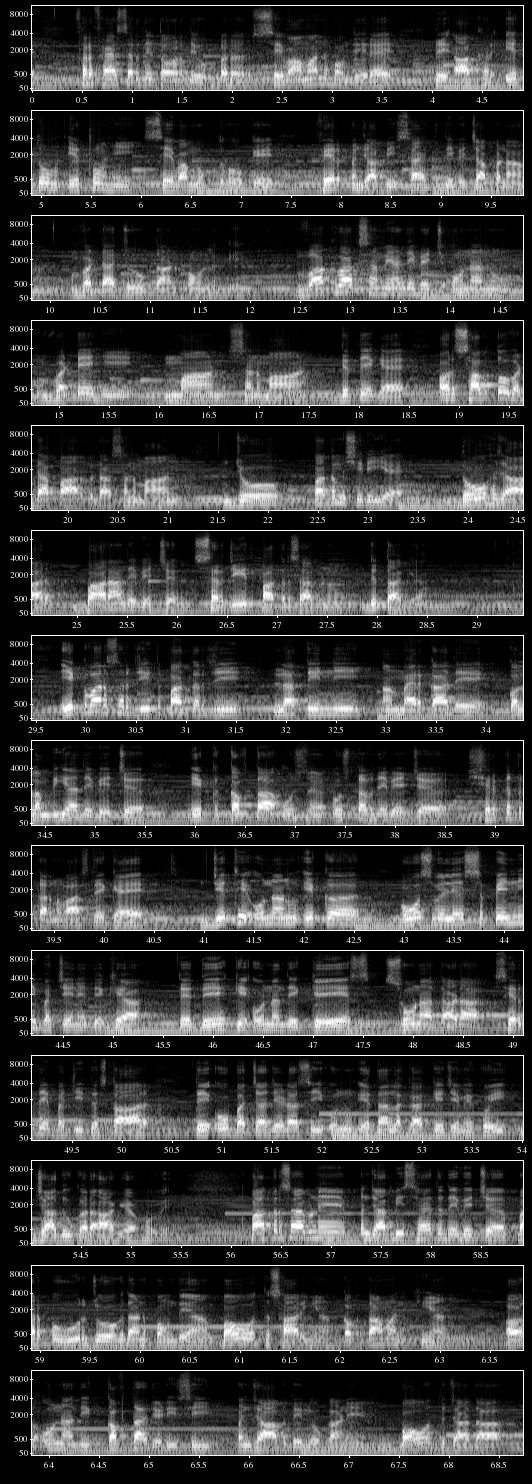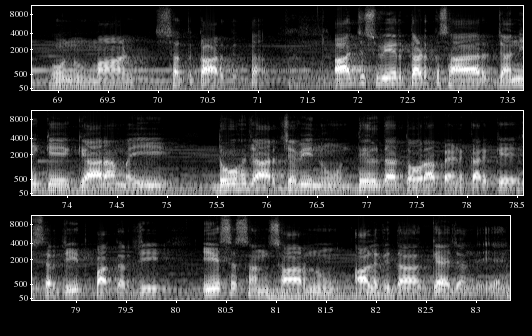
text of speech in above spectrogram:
ਪ੍ਰੋਫੈਸਰ ਦੇ ਤੌਰ ਦੇ ਉੱਪਰ ਸੇਵਾਵਾਂ ਨਿਭਾਉਂਦੇ ਰਹੇ ਤੇ ਆਖਰ ਇਤੋਂ ਇਥੋਂ ਹੀ ਸੇਵਾ ਮੁਕਤ ਹੋ ਕੇ ਫਿਰ ਪੰਜਾਬੀ ਸਾਹਿਤ ਦੇ ਵਿੱਚ ਆਪਣਾ ਵੱਡਾ ਯੋਗਦਾਨ ਪਾਉਣ ਲੱਗੇ। ਵੱਖ-ਵੱਖ ਸਮਿਆਂ ਦੇ ਵਿੱਚ ਉਹਨਾਂ ਨੂੰ ਵੱਡੇ ਹੀ ਮਾਣ, ਸਨਮਾਨ ਦਿੱਤੇ ਗਏ ਔਰ ਸਭ ਤੋਂ ਵੱਡਾ ਭਾਰਤ ਦਾ ਸਨਮਾਨ ਜੋ ਪਦਮ ਸ਼੍ਰੀ ਹੈ 2012 ਦੇ ਵਿੱਚ ਸਰਜੀਤ ਪਾਤਰ ਸਾਹਿਬ ਨੂੰ ਦਿੱਤਾ ਗਿਆ। ਇੱਕ ਵਾਰ ਸਰਜੀਤ ਪਾਤਰ ਜੀ ਲਾਤੀਨੀ ਅਮਰੀਕਾ ਦੇ ਕੋਲੰਬੀਆ ਦੇ ਵਿੱਚ ਇੱਕ ਕਵਿਤਾ ਉਸ, ਉਸਤਵ ਦੇ ਵਿੱਚ ਸ਼ਿਰਕਤ ਕਰਨ ਵਾਸਤੇ ਗਏ, ਜਿੱਥੇ ਉਹਨਾਂ ਨੂੰ ਇੱਕ ਉਸ ਵੇਲੇ ਸਪੇਨੀ ਬੱਚੇ ਨੇ ਦੇਖਿਆ ਤੇ ਦੇਖ ਕੇ ਉਹਨਾਂ ਦੇ ਕੇਸ, ਸੋਹਣਾ ਦਾੜਾ, ਸਿਰ ਤੇ ਬੱਜੀ ਦਸਤਾਰ ਤੇ ਉਹ ਬੱਚਾ ਜਿਹੜਾ ਸੀ ਉਹਨੂੰ ਇਦਾਂ ਲੱਗਾ ਕਿ ਜਿਵੇਂ ਕੋਈ ਜਾਦੂਗਰ ਆ ਗਿਆ ਹੋਵੇ। ਪਾਤਰ ਸਾਹਿਬ ਨੇ ਪੰਜਾਬੀ ਸਾਹਿਤ ਦੇ ਵਿੱਚ ਭਰਪੂਰ ਯੋਗਦਾਨ ਪਾਉਂਦਿਆਂ ਬਹੁਤ ਸਾਰੀਆਂ ਕਵਿਤਾਵਾਂ ਲਿਖੀਆਂ ਔਰ ਉਹਨਾਂ ਦੀ ਕਵਿਤਾ ਜਿਹੜੀ ਸੀ ਪੰਜਾਬ ਦੇ ਲੋਕਾਂ ਨੇ ਬਹੁਤ ਜ਼ਿਆਦਾ ਉਹਨੂੰ ਮਾਣ, ਸਤਿਕਾਰ ਦਿੱਤਾ। ਅੱਜ ਸਵੇਰ ਤੜਕਸਾਰ ਜਾਨੀ ਕਿ 11 ਮਈ 2024 ਨੂੰ ਦਿਲ ਦਾ ਦੌਰਾ ਪੈਣ ਕਰਕੇ ਸਰਜੀਤ ਪਾਤਰ ਜੀ ਇਸ ਸੰਸਾਰ ਨੂੰ ਅਲਵਿਦਾ ਕਹਿ ਜਾਂਦੇ ਐ।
